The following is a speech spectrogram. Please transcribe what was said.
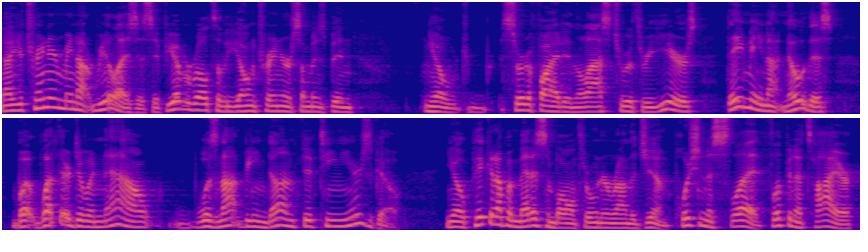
Now, your trainer may not realize this. If you have a relatively young trainer, or someone who's been, you know, certified in the last two or three years, they may not know this, but what they're doing now was not being done 15 years ago You know, picking up a medicine ball and throwing it around the gym, pushing a sled, flipping a tire,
